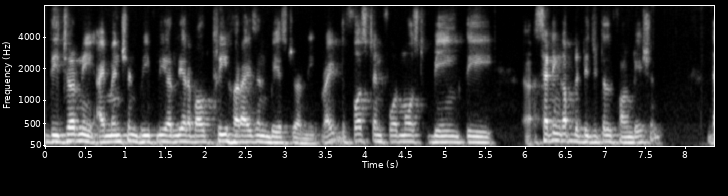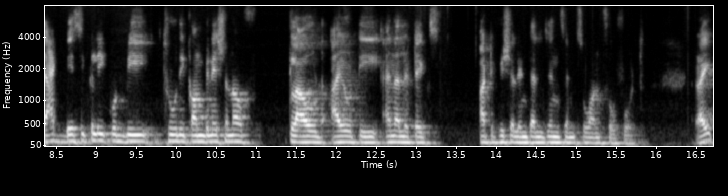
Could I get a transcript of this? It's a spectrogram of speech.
the journey i mentioned briefly earlier about three horizon based journey right the first and foremost being the uh, setting up the digital foundation that basically could be through the combination of cloud iot analytics artificial intelligence and so on and so forth right?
